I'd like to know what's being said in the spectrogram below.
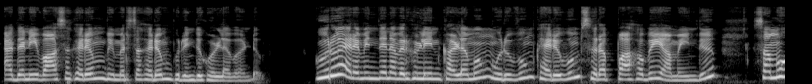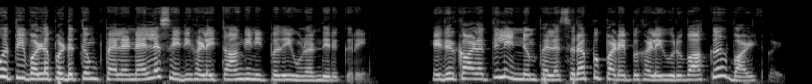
அதனை வாசகரும் விமர்சகரும் புரிந்து கொள்ள வேண்டும். குரு அரவிந்தன் அவர்களின் களமும் உருவும் கருவும் சிறப்பாகவே அமைந்து சமூகத்தை வளப்படுத்தும் பல நல்ல செய்திகளை தாங்கி நிற்பதை உணர்ந்திருக்கிறேன். எதிர்காலத்தில் இன்னும் பல சிறப்பு படைப்புகளை உருவாக்க வாழ்த்துக்கள்.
